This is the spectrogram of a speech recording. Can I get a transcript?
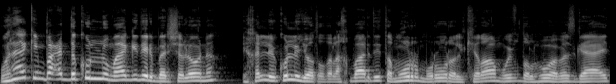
ولكن بعد ده كله ما قدر برشلونة يخلي كل جوطة الأخبار دي تمر مرور الكرام ويفضل هو بس قاعد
